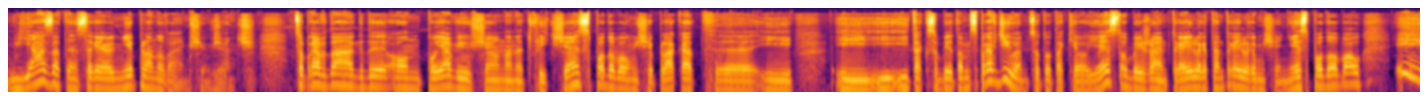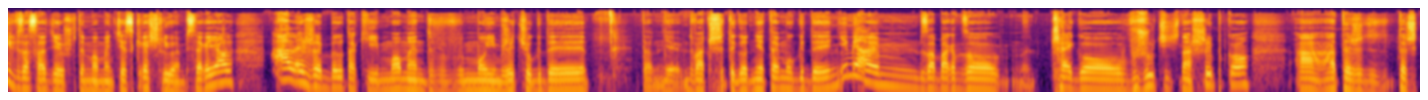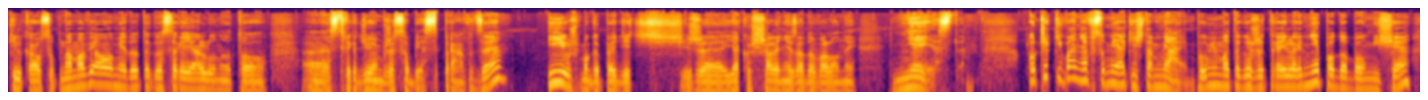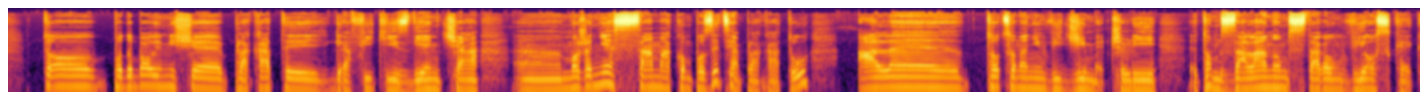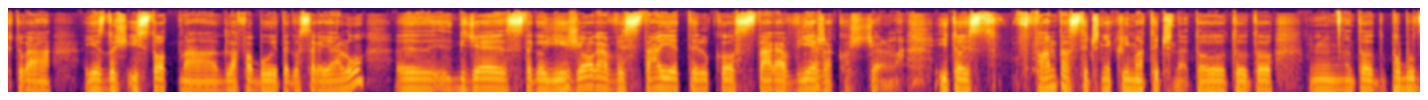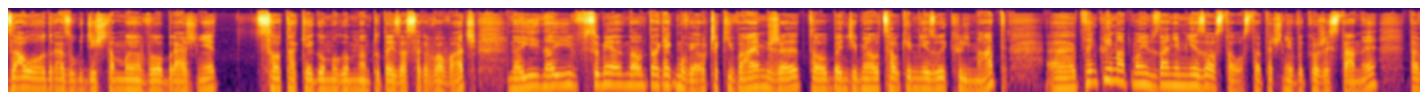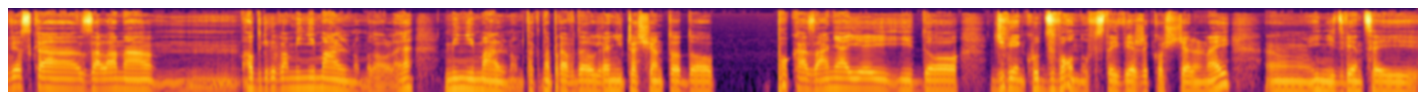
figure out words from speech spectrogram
Ja za ten serial nie planowałem się wziąć. Co prawda, gdy on pojawił się na Netflixie, spodobał mi się plakat e, i, i, i, i tak sobie tam sprawdziłem, co to takiego jest. Obejrzałem trailer, ten trailer mi się nie spodobał i w zasadzie już w tym momencie skreśliłem serial, ale że był taki moment w moim życiu, gdy tam, nie wiem, dwa, trzy tygodnie temu, gdy nie miałem za bardzo czego wrzucić na szybko, a, a też, też kilka osób namawiało mnie do tego serialu, no to e, stwierdziłem, że sobie sprawdzę. I już mogę powiedzieć, że jakoś szalenie zadowolony nie jestem. Oczekiwania w sumie jakieś tam miałem. Pomimo tego, że trailer nie podobał mi się, to podobały mi się plakaty, grafiki, zdjęcia. E, może nie sama kompozycja plakatu, ale to, co na nim widzimy, czyli tą zalaną starą wioskę, która jest dość istotna dla fabuły tego serialu, e, gdzie z tego jeziora wystaje tylko stara wieża kościelna. I to jest fantastycznie klimatyczne. To, to, to, mm, to pobudzało od razu gdzieś tam moją wyobraźnię co takiego mogą nam tutaj zaserwować. No i, no i w sumie, no tak jak mówię, oczekiwałem, że to będzie miało całkiem niezły klimat. E, ten klimat moim zdaniem nie został ostatecznie wykorzystany. Ta wioska zalana mm, odgrywa minimalną rolę, minimalną. Tak naprawdę ogranicza się to do pokazania jej i do dźwięku dzwonów z tej wieży kościelnej i nic więcej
